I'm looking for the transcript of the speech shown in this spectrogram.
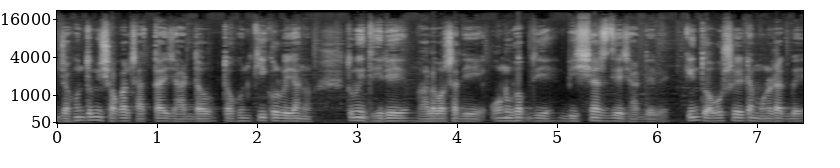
যখন তুমি সকাল সাতটায় ঝাড় দাও, তখন কি করবে জানো? তুমি ধীরে, ভালোবাসা দিয়ে, অনুভব দিয়ে, বিশ্বাস দিয়ে ঝাড় দেবে। কিন্তু অবশ্যই এটা মনে রাখবে,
